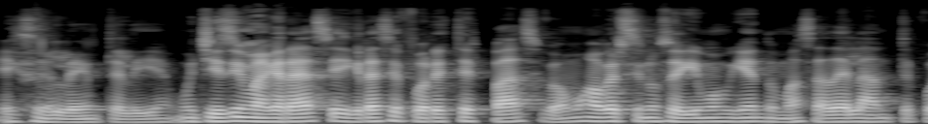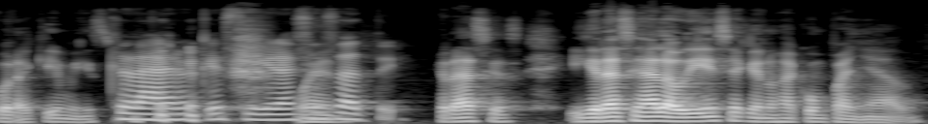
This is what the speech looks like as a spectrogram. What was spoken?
Excelente, Lía. Muchísimas gracias y gracias por este espacio. Vamos a ver si nos seguimos viendo más adelante por aquí mismo. Claro que sí, gracias a ti. Gracias. Y gracias a la audiencia que nos ha acompañado.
